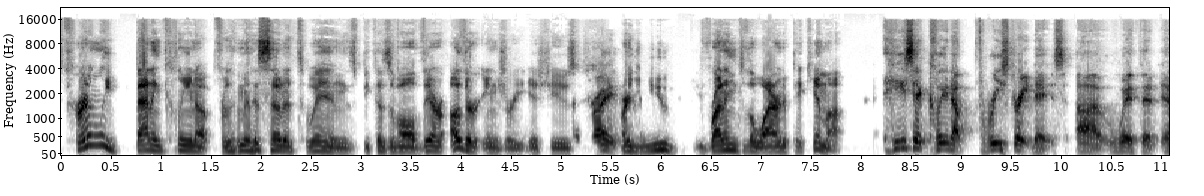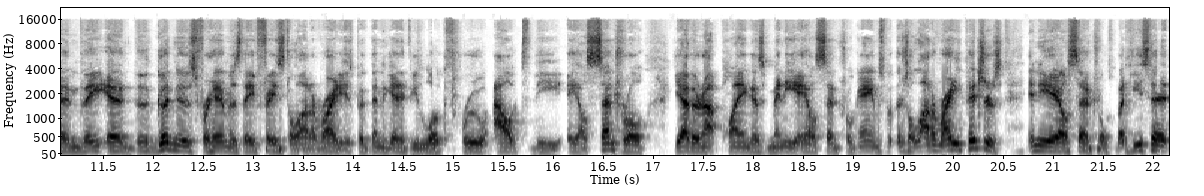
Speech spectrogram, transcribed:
currently batting cleanup for the Minnesota Twins because of all their other injury issues. That's right. Are you running to the wire to pick him up? He's hit cleanup three straight days uh, with it, and they and the good news for him is they faced a lot of righties. But then again, if you look throughout the AL Central, yeah, they're not playing as many AL Central games, but there's a lot of righty pitchers in the AL Central. But he said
